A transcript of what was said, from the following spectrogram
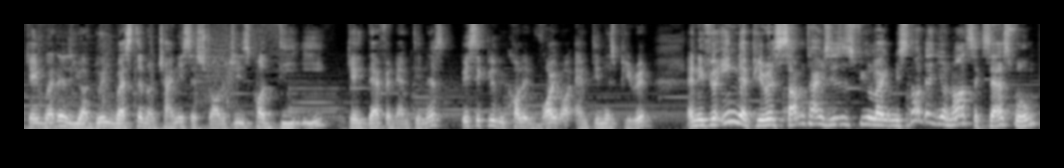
Okay, whether you are doing Western or Chinese astrology, it's called DE. Okay, death and emptiness. Basically, we call it void or emptiness period. And if you're in that period, sometimes you just feel like it's not that you're not successful.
